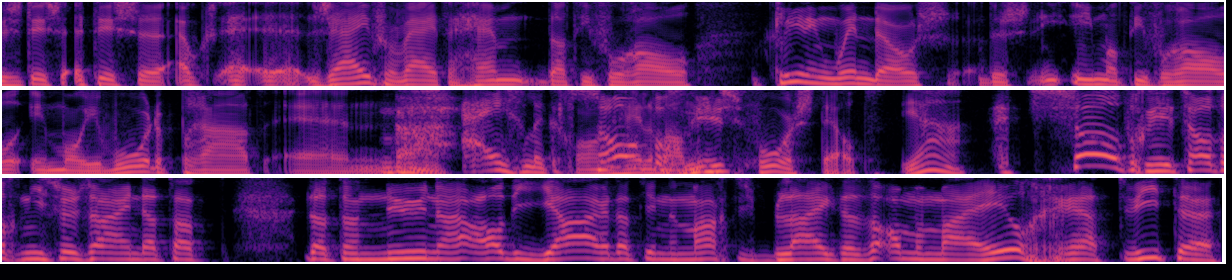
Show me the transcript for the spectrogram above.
Dus het is, het is eh, ook, eh, eh, zij verwijten hem dat hij vooral cleaning windows, dus iemand die vooral in mooie woorden praat en Nou, eigenlijk gewoon helemaal niet? niets voorstelt. Ja, Het zal toch niet, het zal toch niet zo zijn dat, dat, dat er nu na al die jaren dat hij in de macht is blijkt dat het allemaal maar heel gratuite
